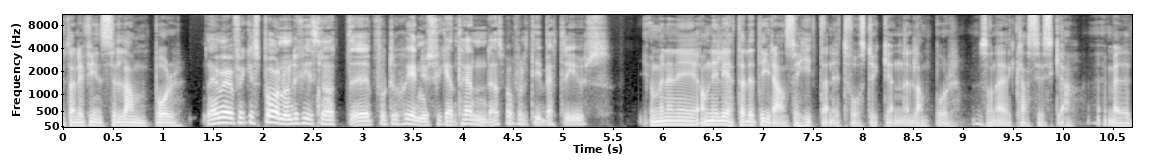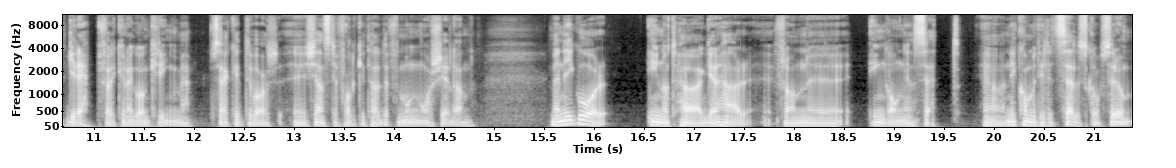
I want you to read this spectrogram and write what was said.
Utan det finns lampor. Nej, men jag försöker spana om det finns något eh, fotogenljus vi kan tända så man får lite bättre ljus. Jo, men ni, om ni letar lite grann så hittar ni två stycken lampor. Sådana här klassiska med ett grepp för att kunna gå omkring med. Säkert det var eh, tjänstefolket hade för många år sedan. Men ni går inåt höger här från eh, ingången sett. Ja, ni kommer till ett sällskapsrum.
